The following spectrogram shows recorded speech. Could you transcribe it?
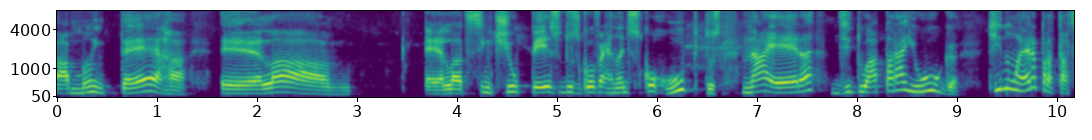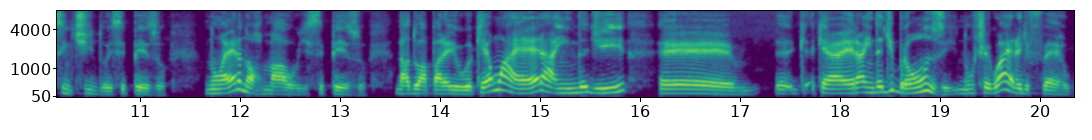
a mãe terra, ela ela sentiu o peso dos governantes corruptos na era de Duaparayuga, que não era para estar tá sentindo esse peso. Não era normal esse peso na Duaparayuga, que é uma era ainda de é, que era ainda de bronze, não chegou à era de ferro,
